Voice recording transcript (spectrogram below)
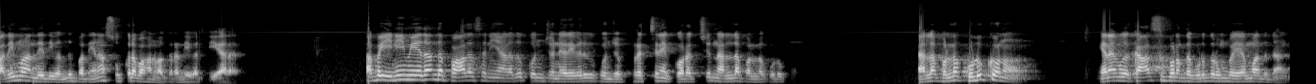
பதிமூணாம் தேதி வந்து பாத்தீங்கன்னா சுக்கரபகன் வக்ர நிவர்த்தி ஆகிறாரு. அப்ப இனிமே தான் இந்த பாதசனியானது கொஞ்சம் நிறைய பேருக்கு கொஞ்சம் பிரச்சனை குறைச்சு நல்ல பலனை கொடுக்கும். நல்ல பலனை கொடுக்கணும். ஏன்னா இவங்க காசு பணத்தை கொடுத்து ரொம்ப ஏமாந்துட்டாங்க.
